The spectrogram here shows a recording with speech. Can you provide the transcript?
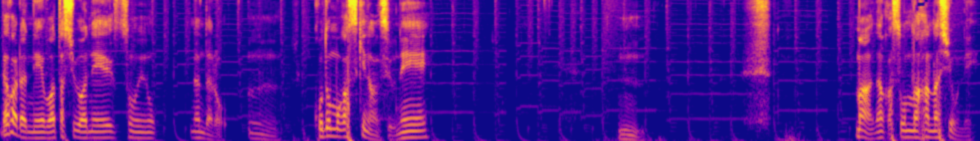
だからね私はねそういうのなんだろう、うん、子供が好きなんですよね。うん。まあなんかそんな話をね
